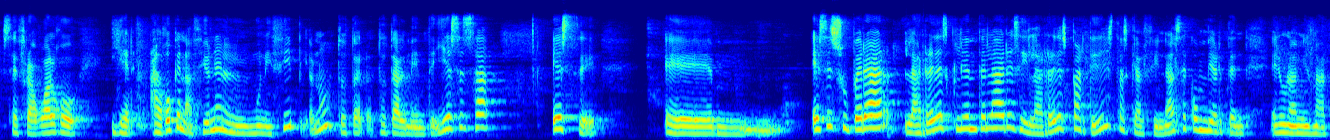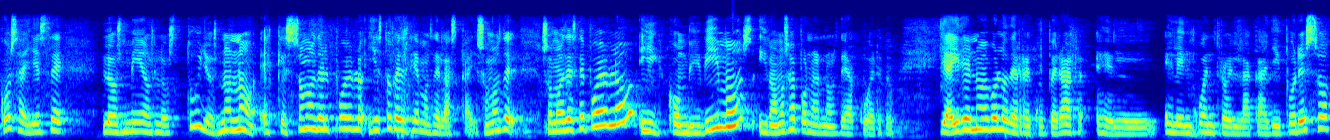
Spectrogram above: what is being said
se fraguó algo, y algo que nació en el municipio, ¿no? totalmente. Y es esa, ese eh, ese superar las redes clientelares y las redes partidistas, que al final se convierten en una misma cosa, y ese los míos, los tuyos. No, no, es que somos del pueblo, y esto que decíamos de las calles, somos de, somos de este pueblo y convivimos y vamos a ponernos de acuerdo. Y ahí de nuevo lo de recuperar el, encuentro en la calle. Y por eso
